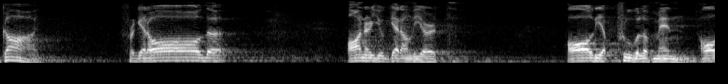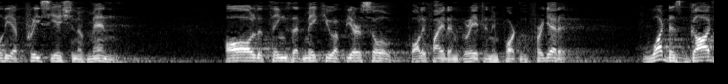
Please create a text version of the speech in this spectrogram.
God, forget all the honor you get on the earth all the approval of men, all the appreciation of men, all the things that make you appear so qualified and great and important. Forget it. What does God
